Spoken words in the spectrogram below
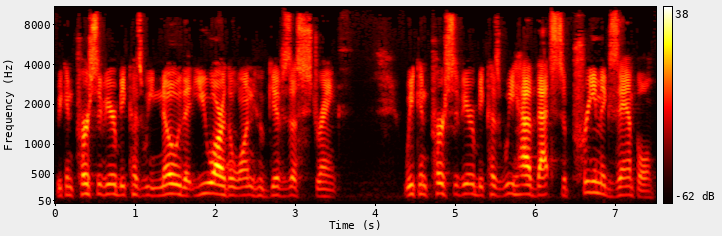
We can persevere because we know that you are the one who gives us strength. We can persevere because we have that supreme example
